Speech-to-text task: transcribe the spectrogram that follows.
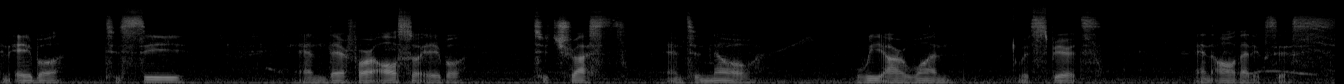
and able to see and therefore also able to trust and to know we are one with spirits and all that exists.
